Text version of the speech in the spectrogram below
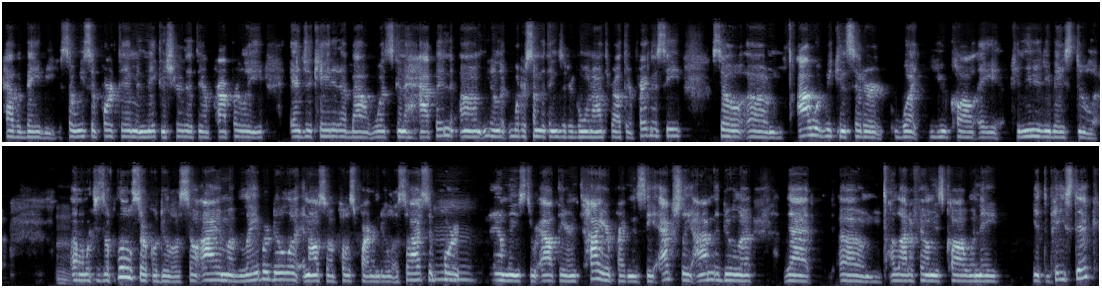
have a baby. So we support them in making sure that they're properly educated about what's going to happen. Um, you know, what are some of the things that are going on throughout their pregnancy. So um, I would be considered what you call a community-based doula. Mm. Um, which is a full circle doula. So I am a labor doula and also a postpartum doula. So I support mm. families throughout their entire pregnancy. Actually, I'm the doula that um, a lot of families call when they get the pay stick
